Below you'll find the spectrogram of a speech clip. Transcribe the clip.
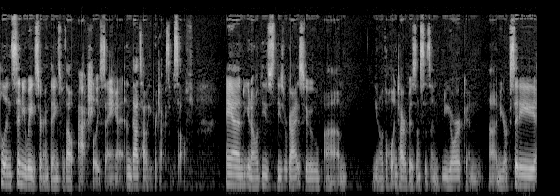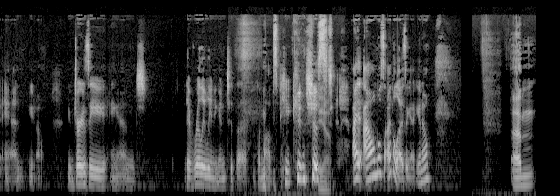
he'll insinuate certain things without actually saying it, and that's how he protects himself. And you know, these these were guys who, um, you know, the whole entire business is in New York and uh, New York City, and you know, New Jersey, and they're really leaning into the the mob speak and just, yeah. I, I almost idolizing it, you know. Um,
